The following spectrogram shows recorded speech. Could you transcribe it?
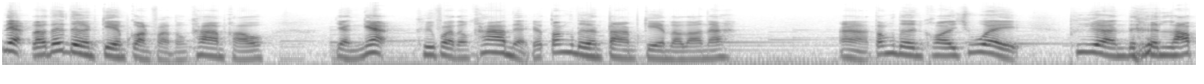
เนี่ย เราได้เดินเกมก่อนฝั่งตรงข้ามเขา อย่างเงี้ย คือฝั่งตรงข้ามเนี่ยจะต้องเดินตามเกมเราแล้วนะ อ่า ต้องเดินคอยช่วยเพื่อนเดินรับ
